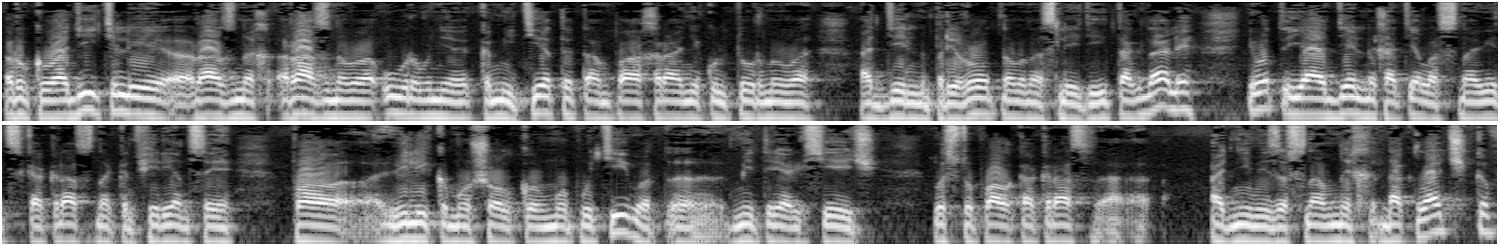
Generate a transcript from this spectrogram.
руководители разных, разного уровня, комитеты там по охране культурного, отдельно природного наследия и так далее. И вот я отдельно хотел остановиться как раз на конференции по Великому Шелковому пути. Вот э, Дмитрий Алексеевич выступал как раз э, одним из основных докладчиков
